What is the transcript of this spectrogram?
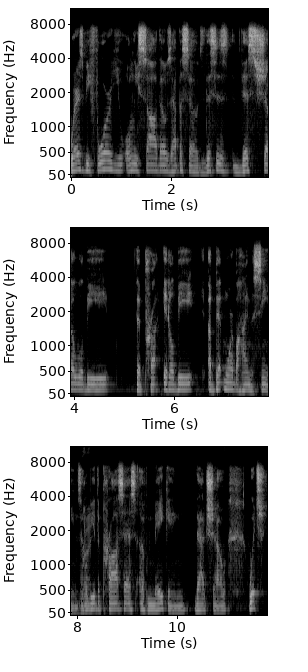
Whereas before you only saw those episodes, this is this show will be the pro, it'll be a bit more behind the scenes. It'll Right. be the process of making that show, which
